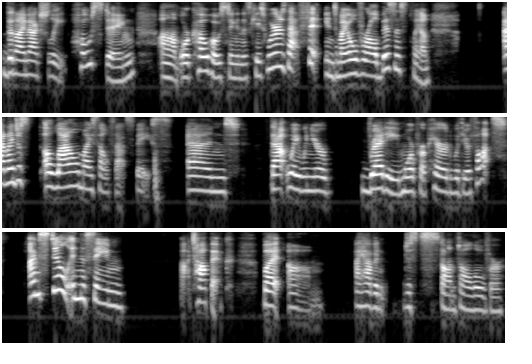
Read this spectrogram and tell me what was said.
that I'm actually hosting um, or co-hosting in this case, where does that fit into my overall business plan? And I just allow myself that space, and that way, when you're ready, more prepared with your thoughts, I'm still in the same uh, topic, but um, I haven't just stomped all over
